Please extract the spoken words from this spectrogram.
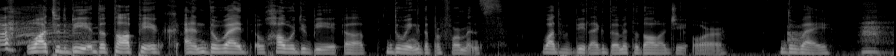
what would be the topic and the way? How would you be uh, doing the performance? What would be like the methodology or the Uh, way?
